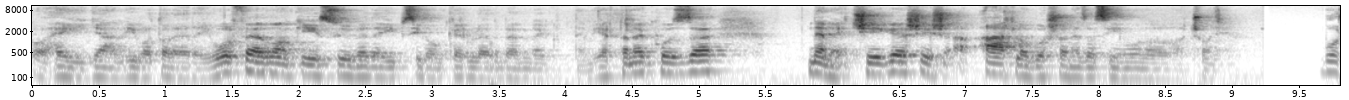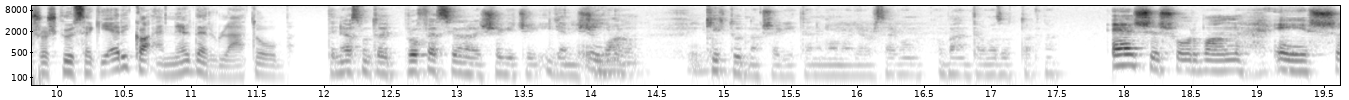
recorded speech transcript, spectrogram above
a helyi gyámhivatal erre jól fel van készülve, de Y kerületben meg nem értenek hozzá nem egységes, és átlagosan ez a színvonal alacsony. Borsos Kőszegi Erika ennél derülátóbb. Én azt mondta, hogy professzionális segítség igenis Igen. van. Igen. Kik tudnak segíteni ma Magyarországon a bántalmazottaknak? Elsősorban és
